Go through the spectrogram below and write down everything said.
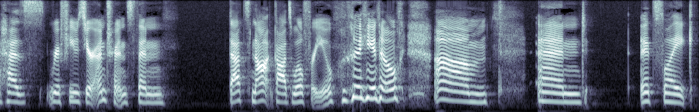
has refused your entrance, then that's not God's will for you, you know? Um, and it's like,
